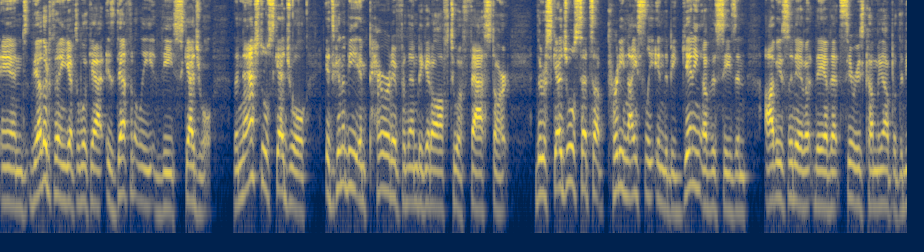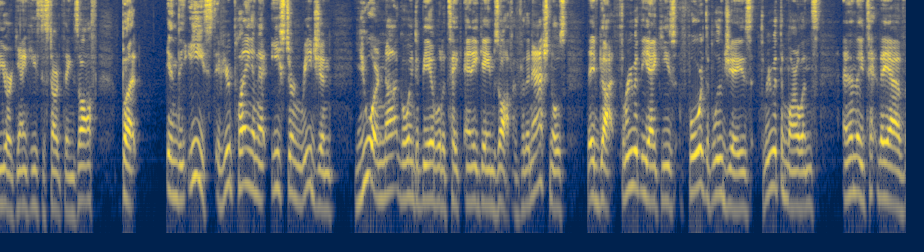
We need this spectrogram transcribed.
And the other thing you have to look at is definitely the schedule. The national schedule, it's going to be imperative for them to get off to a fast start. Their schedule sets up pretty nicely in the beginning of the season. Obviously, they have, they have that series coming up with the New York Yankees to start things off. But in the East, if you're playing in that Eastern region, you are not going to be able to take any games off. And for the Nationals, They've got three with the Yankees, four with the Blue Jays, three with the Marlins, and then they t- they have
